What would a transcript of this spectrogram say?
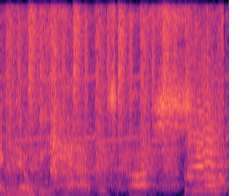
i know we have is us.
